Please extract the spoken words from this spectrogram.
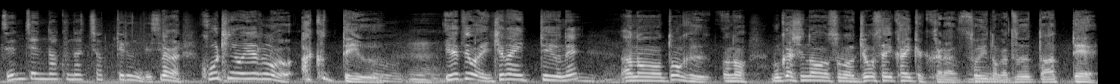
全然なくなっちゃってるんですよ。だから公金を入れるのが悪っていう、うん。入れてはいけないっていうね、あのともかくあの昔のその行政改革からそういうのがずっとあって、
